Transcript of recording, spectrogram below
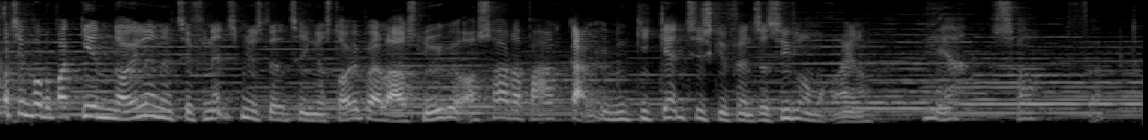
Prøv tænk på, at du bare giver nøglerne til Finansministeriet til Inger Støjberg og Lars Lykke, og så er der bare gang i den gigantiske fantasilommeregner. Det er så fucked.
